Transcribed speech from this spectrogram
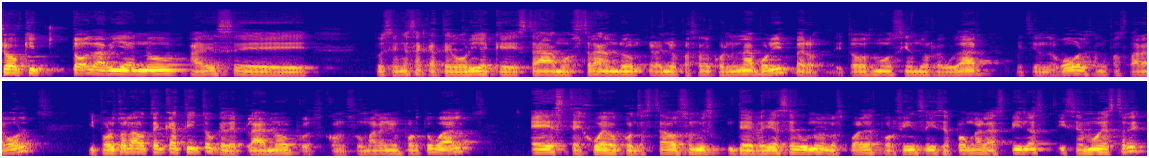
Chucky todavía no a ese, pues en esa categoría que estaba mostrando el año pasado con el Napoli, pero de todos modos siendo regular, metiendo goles, dando pasos para gol. Y por otro lado, Tecatito, que de plano, pues con su mal año en Portugal, este juego contra Estados Unidos debería ser uno de los cuales por fin se, se ponga las pilas y se muestre,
